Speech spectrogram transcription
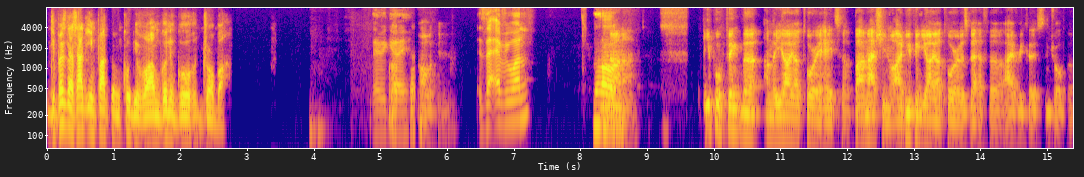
the person that's had impact on Cote d'Ivoire. I'm going to go Drogba. There we go. Oh, okay. Is that everyone? No, No. no. People think that I'm a Yaya Toure hater, but I'm actually not. I do think Yaya Toure was better for Ivory Coast than Drogba.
